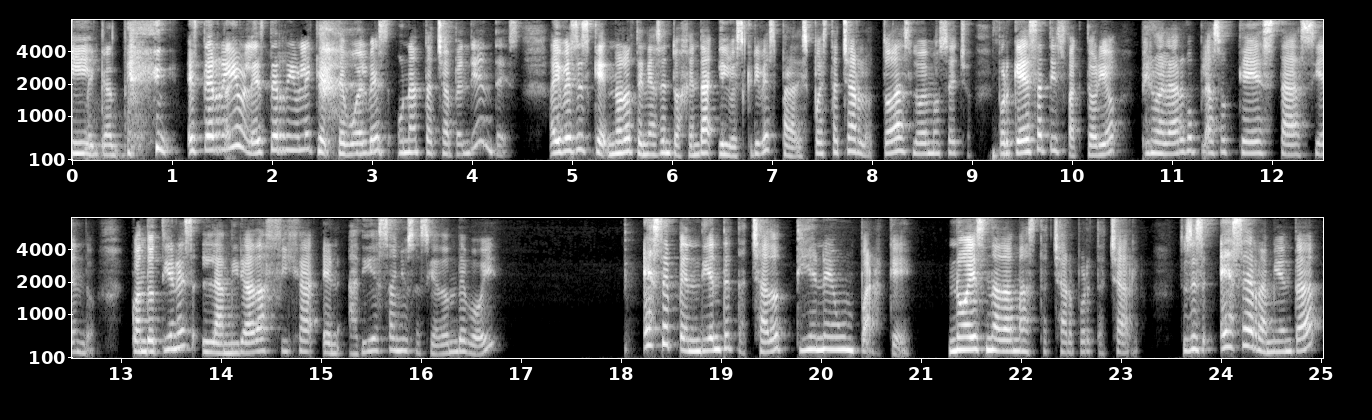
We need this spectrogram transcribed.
Y Me encanta. es terrible, es terrible que te vuelves una tacha pendientes. Hay veces que no lo tenías en tu agenda y lo escribes para después tacharlo. Todas lo hemos hecho porque es satisfactorio, pero a largo plazo, ¿qué está haciendo? Cuando tienes la mirada fija en a 10 años hacia dónde voy, ese pendiente tachado tiene un para qué. No es nada más tachar por tacharlo. Entonces, esa herramienta,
